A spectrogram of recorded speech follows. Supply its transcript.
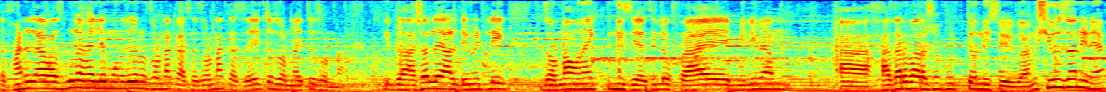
তো ফানির আওয়াজগুলো হাইলে মনে হয় ঝর্ণা কাছে ঝর্ণা কাছে, এই তো ঝর্ণা, এই তো ঝর্ণা। কিন্তু আসলে আলটিমেটলি ঝর্ণা অনেক নিচে ছিল প্রায় মিনিমাম হাজার বারোশো ফুট তো নিচে হইব। আমি শিউ জানি না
